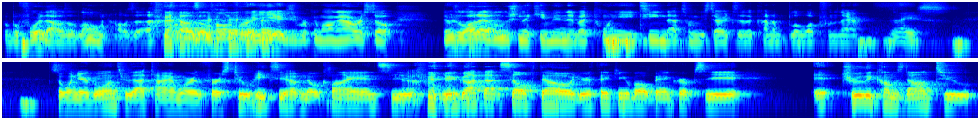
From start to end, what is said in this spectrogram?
But before that, I was alone. I was uh, I was alone for a year, just working long hours. So there was a lot of evolution that came in, and by 2018, that's when we started to kind of blow up from there. Nice. So when you're going through that time where the first two weeks you have no clients, you Yeah. you got that self doubt, you're thinking about bankruptcy. It truly comes down to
